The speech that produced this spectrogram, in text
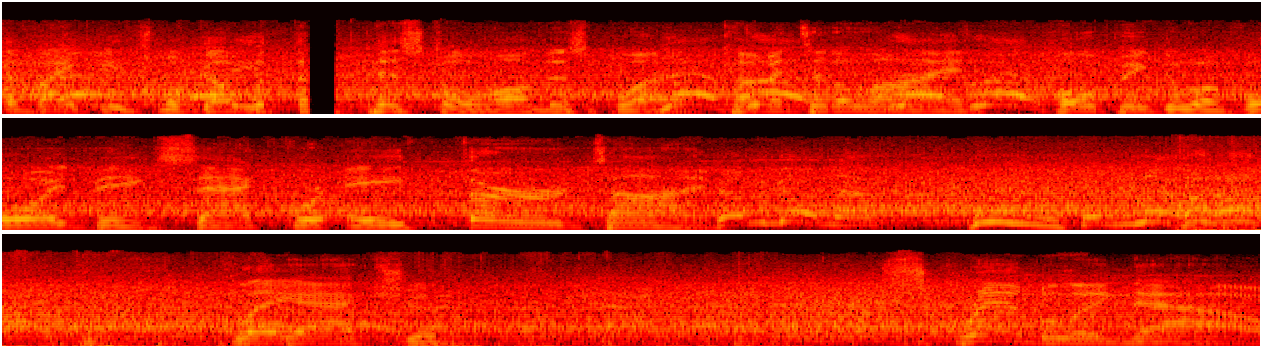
The Vikings will go with the pistol on this play. Coming to the line, hoping to avoid being sacked for a third time. Play action. Scrambling now.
